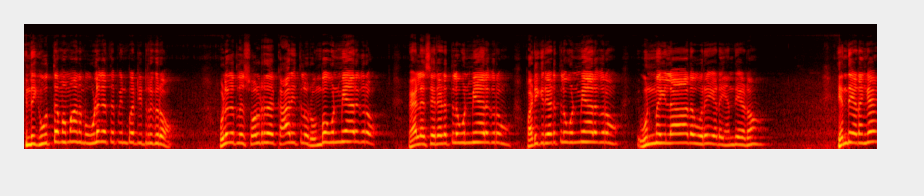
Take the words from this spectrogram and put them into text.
இன்றைக்கு உத்தமமாக நம்ம உலகத்தை பின்பற்றிட்டு இருக்கிறோம். உலகத்தில் சொல்கிற காரியத்தில் ரொம்ப உண்மையாக இருக்கிறோம். வேலை செய்கிற இடத்துல உண்மையாக இருக்கிறோம். படிக்கிற இடத்துல உண்மையாக இருக்கிறோம். உண்மை இல்லாத ஒரே இடம் எந்த இடம்? எந்த இடங்க?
